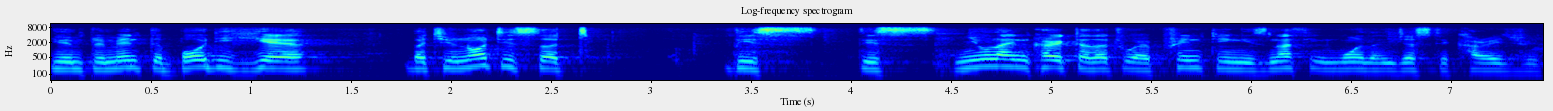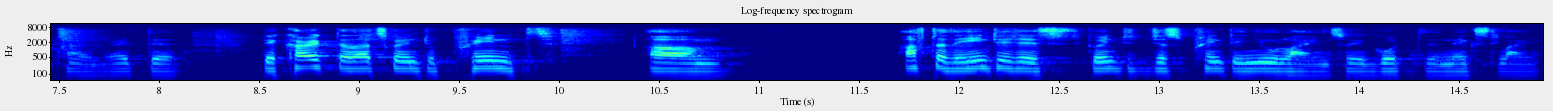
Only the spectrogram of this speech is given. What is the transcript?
you implement the body here, but you notice that this, this new line character that we're printing is nothing more than just a carriage return, right? The, the character that's going to print um, after the integer is going to just print a new line, so you go to the next line.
